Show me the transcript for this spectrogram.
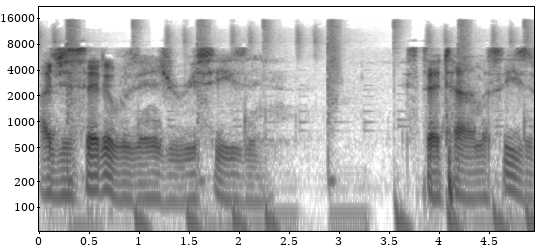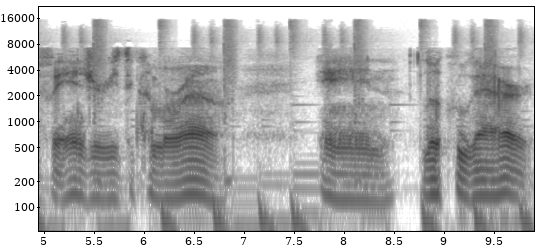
I just said it was injury season. It's that time of season for injuries to come around. And look who got hurt.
